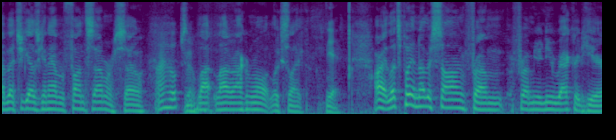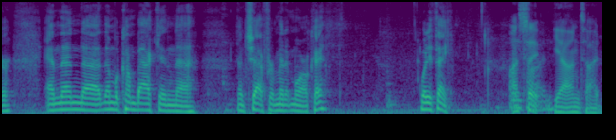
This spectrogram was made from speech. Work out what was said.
I bet you guys are gonna have a fun summer. So, I hope so. a lot, lot of rock and roll. It looks like. Yeah. All right, let's play another song from from your new record here, and then uh, then we'll come back and uh, and chat for a minute more. Okay. What do you think? I say Untied. yeah, untied.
